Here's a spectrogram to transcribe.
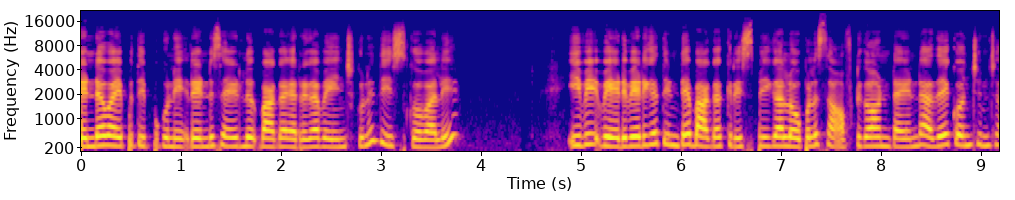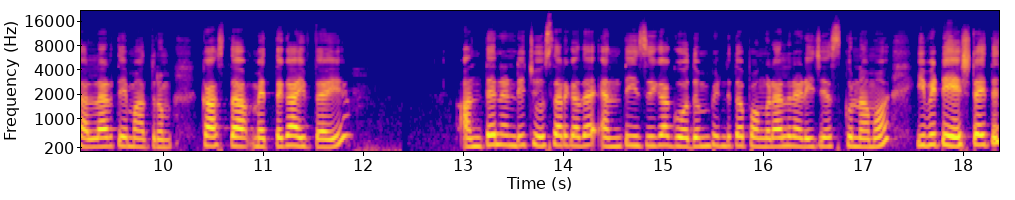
రెండో వైపు తిప్పుకుని రెండు సైడ్లు బాగా ఎర్రగా వేయించుకుని తీసుకోవాలి. ఇవి వేడివేడిగా తింటే బాగా క్రిస్పీగా లోపల సాఫ్ట్గా ఉంటాయండి. అదే కొంచెం చల్లారితే మాత్రం కాస్త మెత్తగా అవుతాయి. అంతేనండి. చూసారు కదా ఎంత ఈజీగా గోధుమ పిండితో పొంగడాలు రెడీ చేసుకున్నామో. ఇవి టేస్ట్ అయితే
